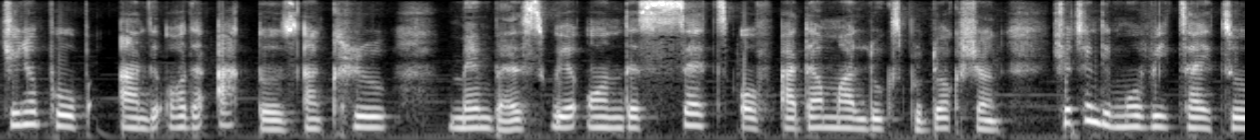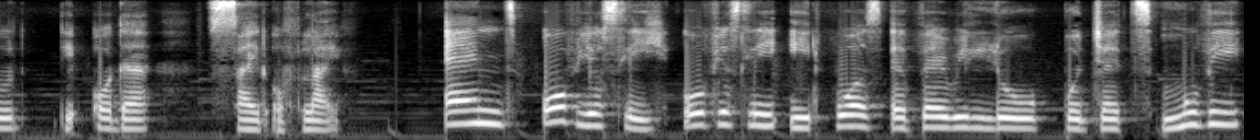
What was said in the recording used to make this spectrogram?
Junior Pope and the other actors and crew members were on the set of Adanma Luke's production, shooting the movie titled The Other Side of Life. And obviously, obviously, it was a very low budget movie.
